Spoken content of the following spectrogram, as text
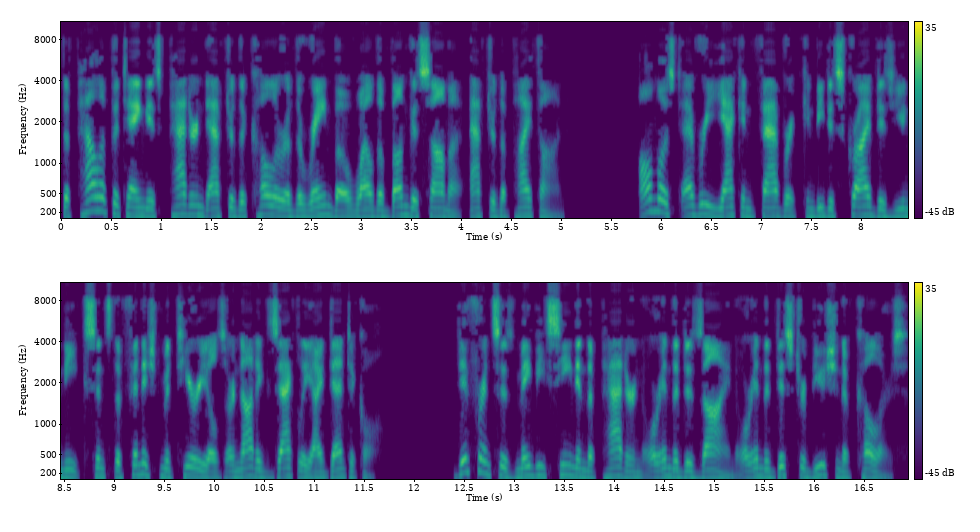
The palapatang is patterned after the color of the rainbow while the bunga sama, after the python. Almost every Yakan fabric can be described as unique since the finished materials are not exactly identical. Differences may be seen in the pattern or in the design or in the distribution of colors.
